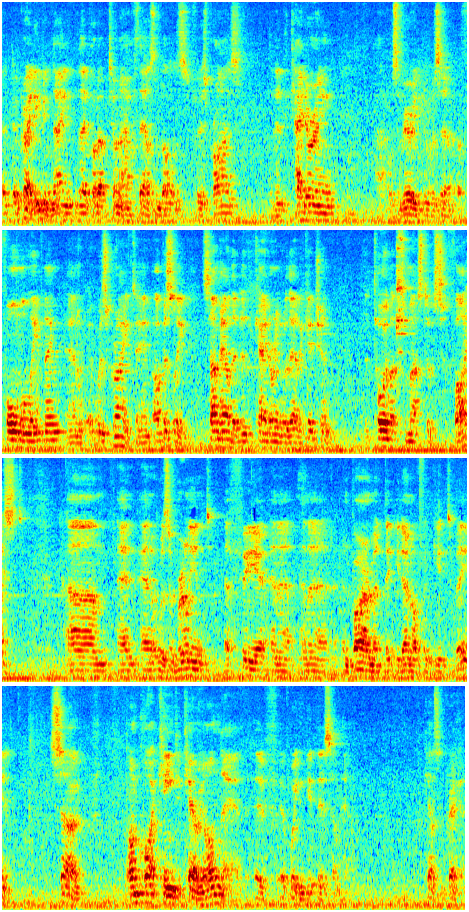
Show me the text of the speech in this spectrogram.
a, a great evening. They, they put up two and a half thousand dollars first prize. They did the catering. Uh, it was a very, it was a, a formal evening and it, it was great. And obviously somehow they did the catering without a kitchen. The toilets must have sufficed. Um, and, and it was a brilliant affair and a, and a environment that you don't often get to be in. So I'm quite keen to carry on that if, if we can get there somehow. Councillor Crackett.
